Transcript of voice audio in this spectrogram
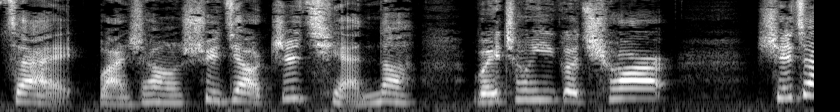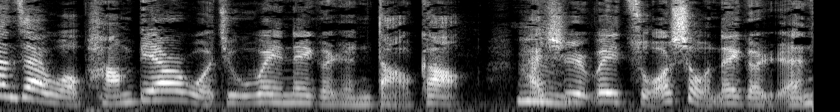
在晚上睡觉之前呢，围成一个圈儿，谁站在我旁边，我就为那个人祷告。还是为左手那个人，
